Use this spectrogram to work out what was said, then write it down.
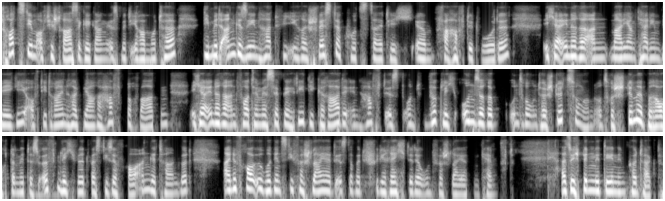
trotzdem auf die Straße gegangen ist mit ihrer Mutter, die mit angesehen hat, wie ihre Schwester kurzzeitig äh, verhaftet wurde. Ich erinnere an Mariam Karim Begi, auf die dreieinhalb Jahre Haft noch warten. Ich erinnere an Fatemeh Sepehri, die gerade in Haft ist und wirklich unsere, unsere Unterstützung und unsere Stimme braucht, damit es öffentlich wird, was dieser Frau angetan wird. Eine Frau übrigens, die verschleiert ist, aber für die Rechte der Unverschleierten kämpft. Also ich bin mit denen in Kontakt.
